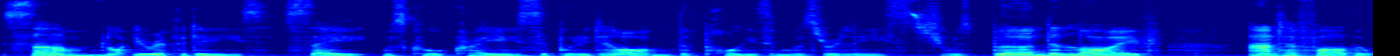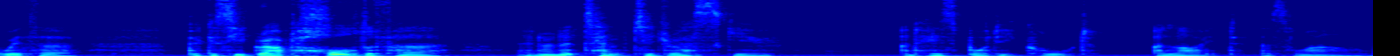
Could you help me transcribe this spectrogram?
some, not Euripides, say was called Creusa, put it on, the poison was released. She was burned alive, and her father with her, because he grabbed hold of her in an attempted rescue, and his body caught alight as well.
